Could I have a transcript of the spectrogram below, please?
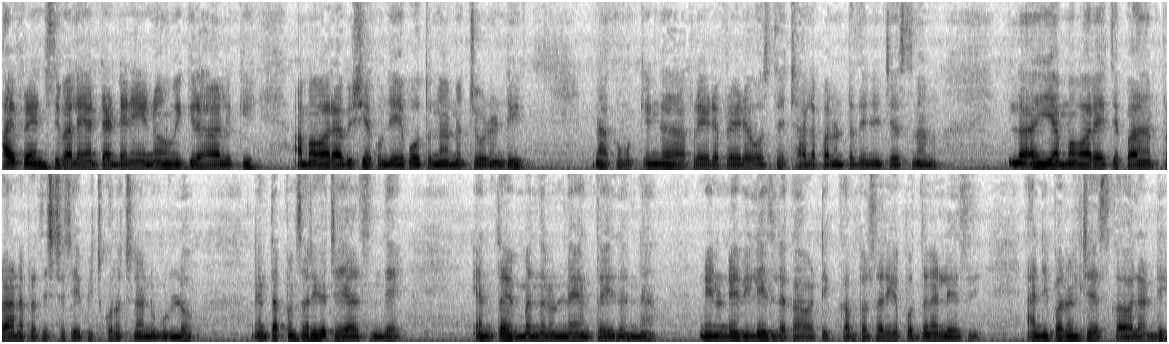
హాయ్ ఫ్రెండ్స్ ఇవాళ ఏంటంటే నేను విగ్రహాలకి అమ్మవారి అభిషేకం చేయబోతున్నాను చూడండి. నాకు ముఖ్యంగా ఫ్రైడే ఫ్రైడే వస్తే చాలా పని ఉంటుంది నేను చేస్తున్నాను. ఇలా ఈ అమ్మవారు అయితే ప్రాణ ప్రతిష్ఠ చేయించుకొని వచ్చినాను గుళ్ళో. నేను తప్పనిసరిగా చేయాల్సిందే. ఎంత ఇబ్బందులు ఉన్నా ఎంత ఇదన్నా. నేనుండే విలేజ్లో కాబట్టి కంపల్సరీగా పొద్దున లేచి అన్ని పనులు చేసుకోవాలండి.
